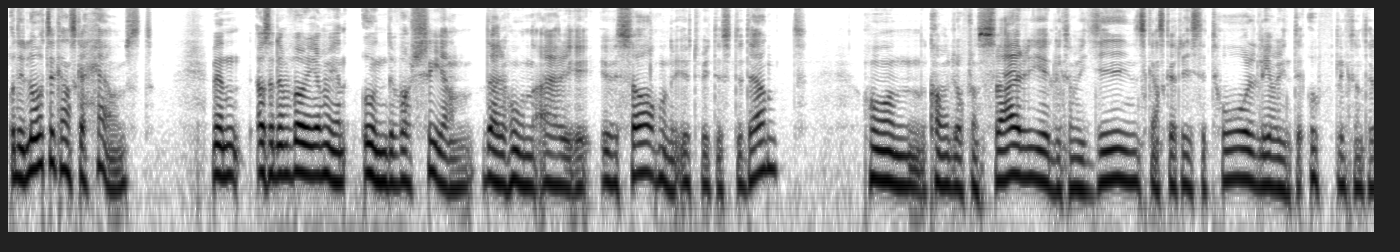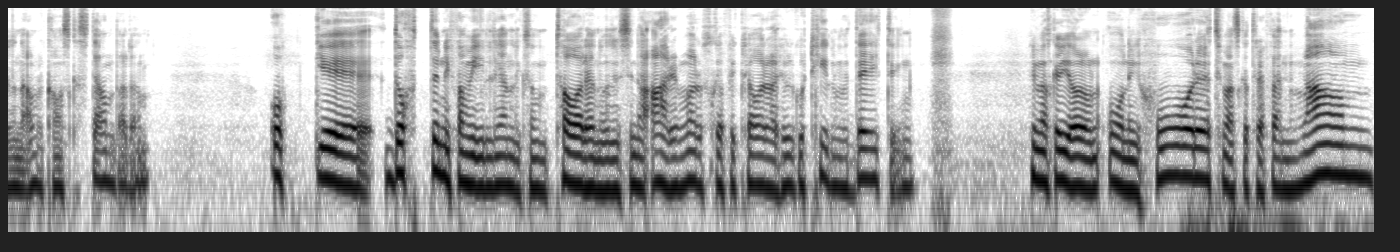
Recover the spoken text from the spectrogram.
Och det låter ganska hemskt. Men alltså den börjar med en underbar scen där hon är i USA, hon är utbytesstudent. Hon kommer då från Sverige liksom i jeans, ganska risigt hår, lever inte upp liksom, till den amerikanska standarden. Och eh, dottern i familjen liksom, tar henne under sina armar och ska förklara hur det går till med dating. Hur man ska göra ordning håret, hur man ska träffa en man,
